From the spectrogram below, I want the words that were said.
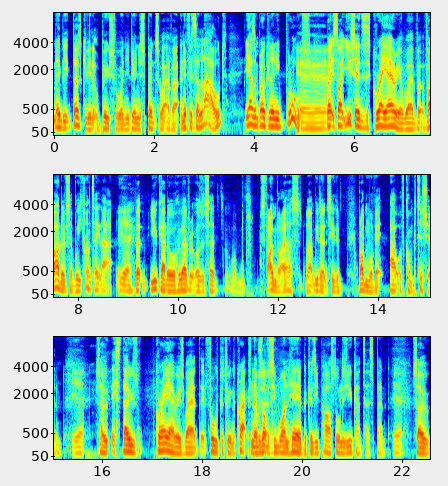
Maybe it does give you a little boost for when you're doing your sprints or whatever. And if it's allowed, he hasn't broken any rules. Yeah, yeah, yeah. But it's like you say, there's this grey area where V- VADA have said, well, you can't take that. Yeah. But UKAD or whoever it was have said, well, it's fine by us. Like we don't see the problem with it out of competition. Yeah. So it's those grey areas where it falls between the cracks. And there was obviously one here because he passed all his UKAD tests, Benn. Yeah. So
